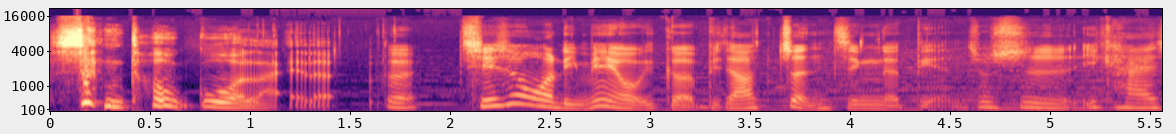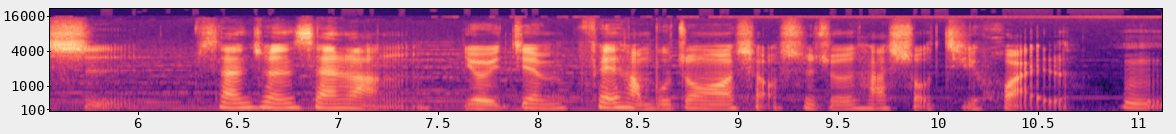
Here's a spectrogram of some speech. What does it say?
渗透过来了。对，其实我里面有一个比较震惊的点，就是一开始三村三郎有一件非常不重要的小事，就是他手机坏了。嗯，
